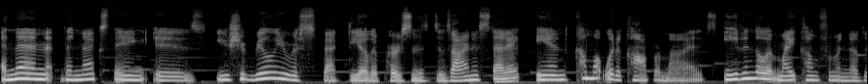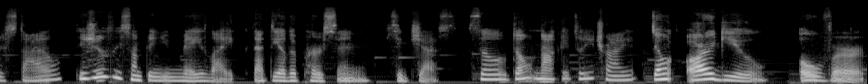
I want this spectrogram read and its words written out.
And then the next thing is you should really respect the other person's design aesthetic and come up with a compromise. Even though it might come from another style, there's usually something you may like that the other person suggests. So don't knock it till you try it. Don't argue over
